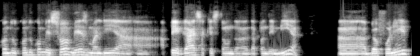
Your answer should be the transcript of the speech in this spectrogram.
quando, quando começou mesmo ali a, a, a pegar essa questão da, da pandemia, a, a Belfone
